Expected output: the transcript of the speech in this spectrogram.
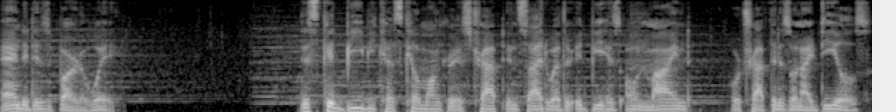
and it is barred away. This could be because Killmonger is trapped inside whether it be his own mind, or trapped in his own ideals,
